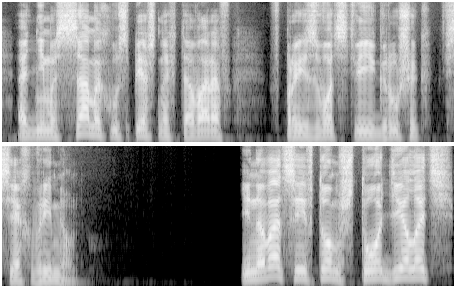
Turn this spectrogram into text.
– одним из самых успешных товаров в производстве игрушек всех времен. Инновации в том, что делать,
